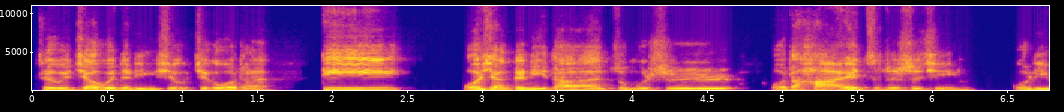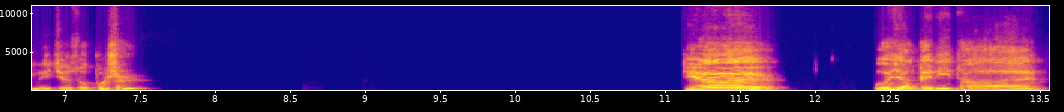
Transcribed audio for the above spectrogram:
这位教会的领袖就跟我谈：第一，我想跟你谈朱牧师我的孩子的事情。我里面就说不是。第二，我想跟你谈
